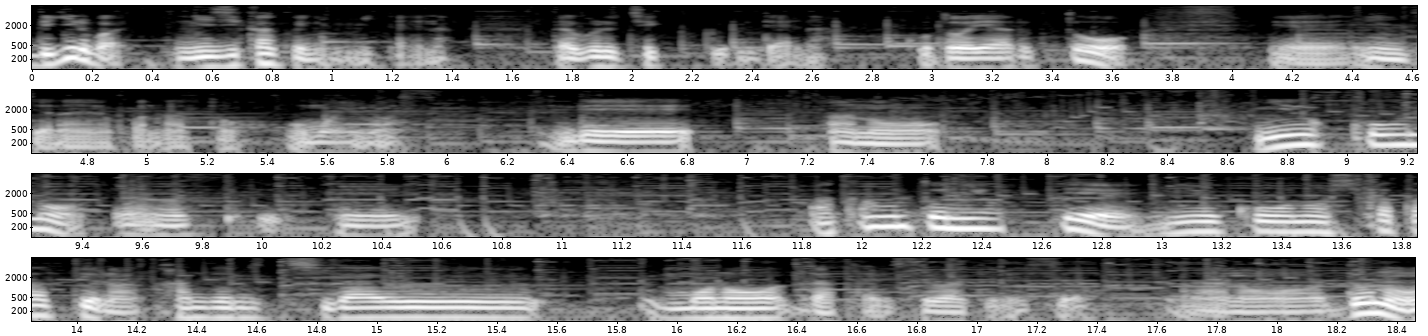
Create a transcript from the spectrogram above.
できれば二次確認みたいなダブルチェックみたいなことをやると、えー、いいんじゃないのかなと思いますであの入稿のあの、え、アカウントによって入稿の仕方っていうのは完全に違うものだったりするわけですよ。あのどの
